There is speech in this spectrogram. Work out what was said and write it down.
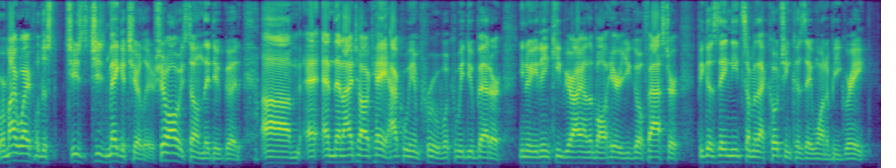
where my wife will just, she's, she's mega cheerleader. She'll always tell them they do good. Um, and, and then I talk, hey, how can we improve? What can we do better? You know, you didn't keep your eye on the ball here, you go faster because they need some of that coaching because they want to be great.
